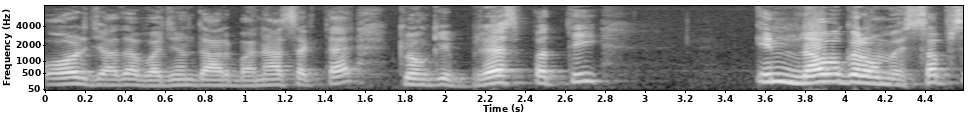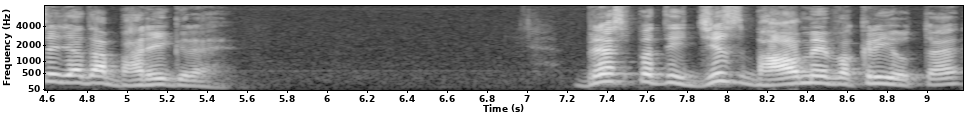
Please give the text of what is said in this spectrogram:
और ज़्यादा वजनदार बना सकता है, क्योंकि बृहस्पति इन नवग्रहों में सबसे ज़्यादा भारी ग्रह है। बृहस्पति जिस भाव में वक्री होता है,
